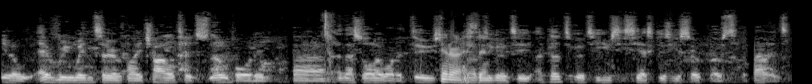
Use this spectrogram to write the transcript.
you know, every winter of my childhood snowboarding, uh, and that's all I want to do. So Interesting. I'd love to go to, I'd love to go to UCCS because you're so close to the mountains.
